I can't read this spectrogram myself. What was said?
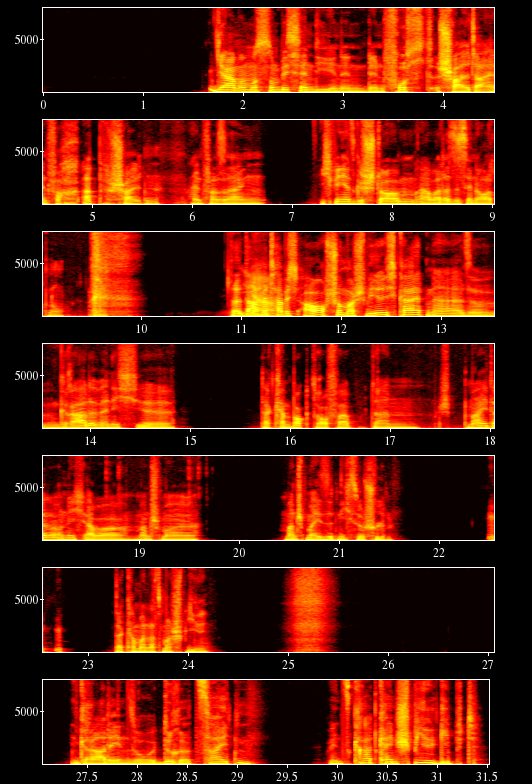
Ja, man muss so ein bisschen die, den, den Frustschalter einfach abschalten. Einfach sagen, ich bin jetzt gestorben, aber das ist in Ordnung. da, damit Ja. habe ich auch schon mal Schwierigkeiten. Ne? Also gerade wenn ich äh, da keinen Bock drauf habe, dann mache ich das auch nicht. Aber manchmal, manchmal ist es nicht so schlimm. Da kann man das mal spielen. Gerade in so dürre Zeiten, wenn es gerade kein Spiel gibt.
